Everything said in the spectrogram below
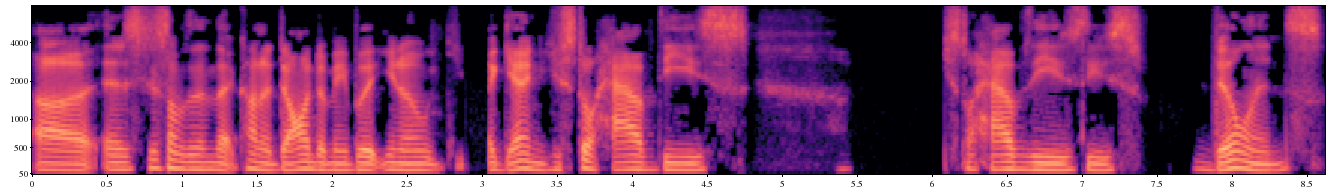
Uh, and it's just something that kind of dawned on me. But you know, again, you still have these, you still have these these villains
